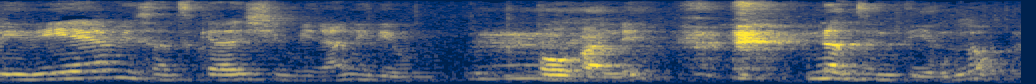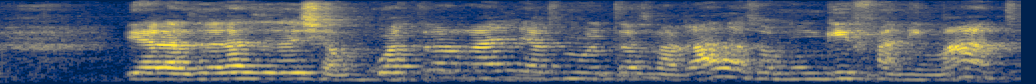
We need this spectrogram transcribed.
li diem i se'ns queda així mirant i diu oh, vale, no t'entiendo. I aleshores és això, amb quatre ratlles moltes vegades, amb un gif animat,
